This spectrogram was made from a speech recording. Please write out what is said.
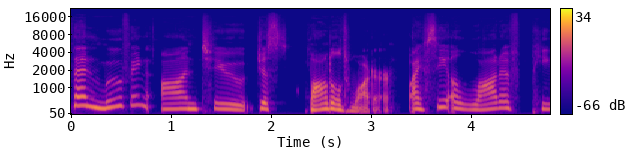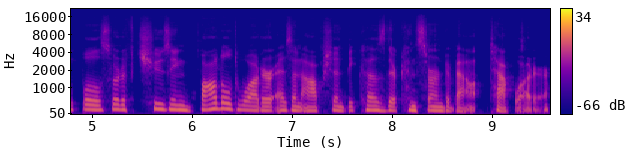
then moving on to just bottled water. I see a lot of people sort of choosing bottled water as an option because they're concerned about tap water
